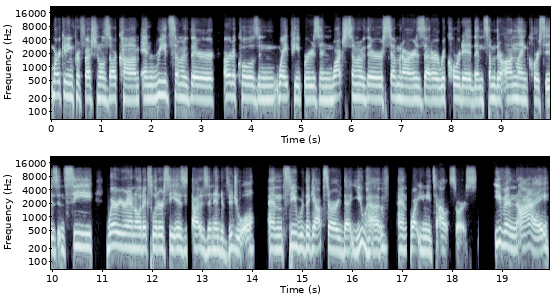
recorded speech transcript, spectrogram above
marketingprofessionals.com and read some of their articles and white papers and watch some of their seminars that are recorded and some of their online courses and see where your analytics literacy is as an individual and see where the gaps are that you have and what you need to outsource. Even I,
